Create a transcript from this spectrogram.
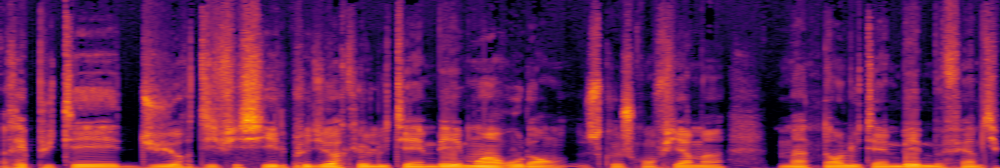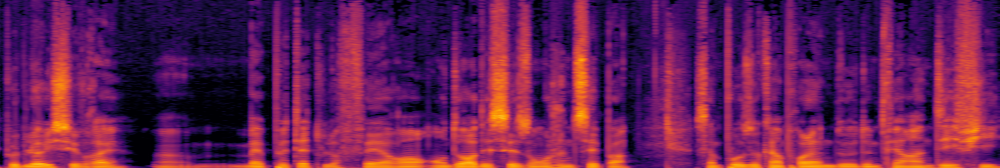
réputé dur, difficile, plus dur que l'UTMB, moins roulant, ce que je confirme. Hein. Maintenant, l'UTMB me fait un petit peu de l'œil, c'est vrai, euh, mais peut-être le faire en, dehors des saisons, je ne sais pas. Ça me pose aucun problème de, me faire un défi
